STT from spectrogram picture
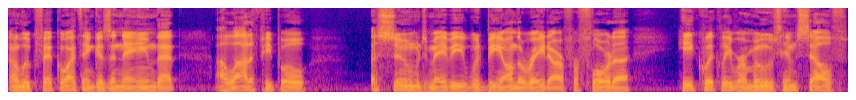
Now, Luke Fickell, I think, is a name that a lot of people assumed maybe would be on the radar for Florida. He quickly removed himself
